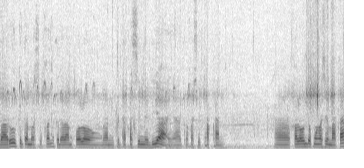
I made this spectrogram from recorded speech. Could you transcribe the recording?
baru kita masukkan ke dalam kolong dan kita kasih media ya atau kasih pakan. Uh, kalau untuk mengasih makan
